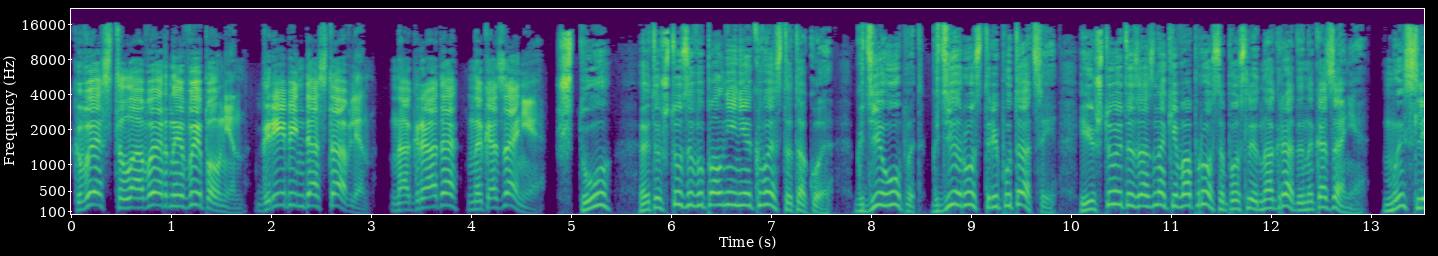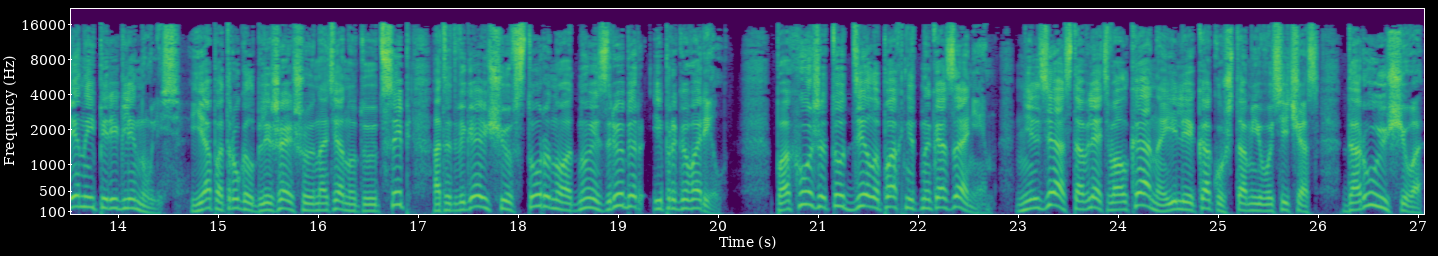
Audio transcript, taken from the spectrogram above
«Квест Лаверны выполнен, гребень доставлен. Награда — наказание». «Что?» Это что за выполнение квеста такое? Где опыт? Где рост репутации? И что это за знаки вопроса после награды наказания? Мы с Леной переглянулись. Я потрогал ближайшую натянутую цепь, отодвигающую в сторону одно из ребер, и проговорил. Похоже, тут дело пахнет наказанием. Нельзя оставлять волкана или, как уж там его сейчас, дарующего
